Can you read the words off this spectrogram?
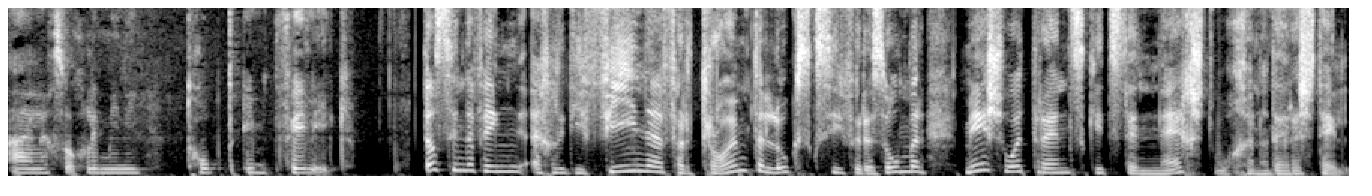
eigentlich so ein bisschen meine Top-Empfehlung. Das sind ein bisschen die feinen, verträumten Looks für den Sommer. Mehr Schuhtrends gibt es dann nächste Woche an dieser Stelle.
